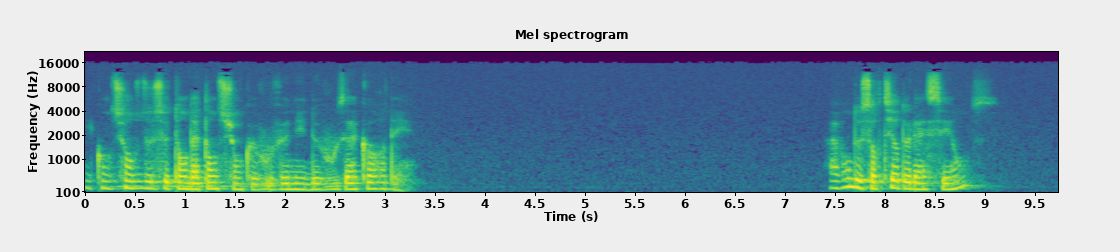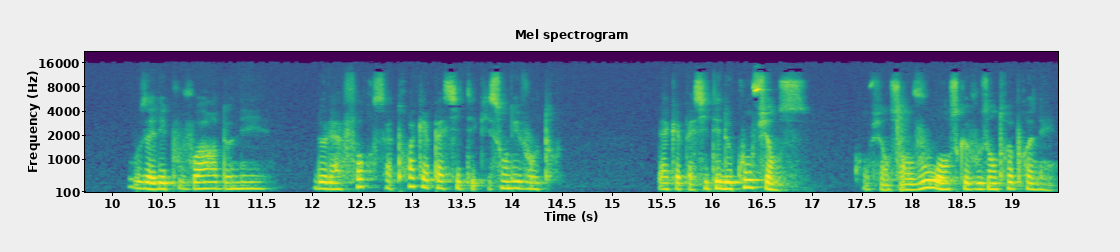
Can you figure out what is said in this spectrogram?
et conscience de ce temps d'attention que vous venez de vous accorder. Avant de sortir de la séance, vous allez pouvoir donner de la force à trois capacités qui sont les vôtres. La capacité de confiance, confiance en vous, en ce que vous entreprenez.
